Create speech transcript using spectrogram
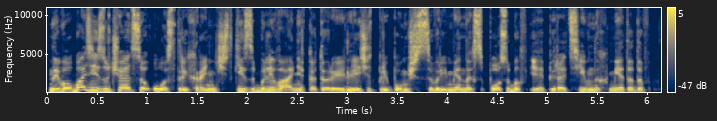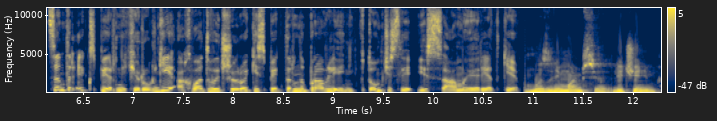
На его базе изучаются острые хронические заболевания, которые лечат при помощи современных способов и оперативных методов. Центр экспертной хирургии охватывает широкий спектр направлений, в том числе и самые редкие. Мы занимаемся лечением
